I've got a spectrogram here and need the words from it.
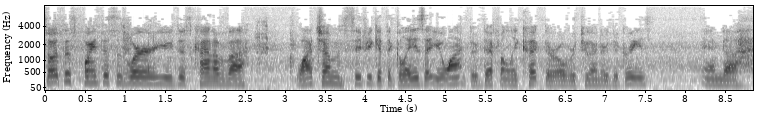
So at this point, this is where you just kind of uh, watch them, see if you get the glaze that you want. They're definitely cooked. They're over 200 degrees. And uh,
